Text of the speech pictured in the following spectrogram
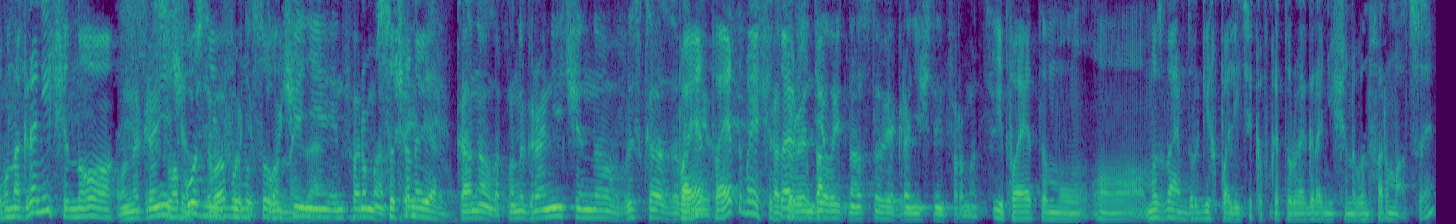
он ограничен, но Он ограничен в свободе в получении да. информации. Совершенно верно. каналах. Он ограничен в высказываниях, Поэ- поэтому я считаю, которые он там- делает на основе ограниченной информации. И поэтому э, мы знаем других политиков, которые ограничены в информации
